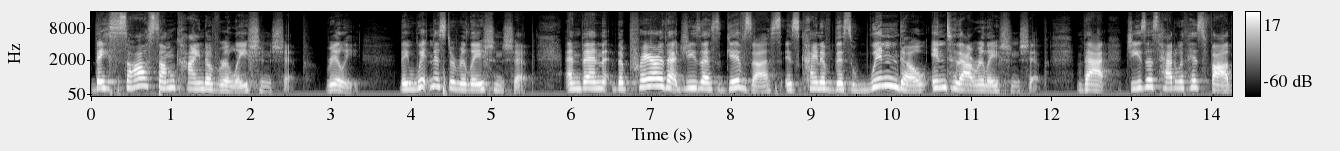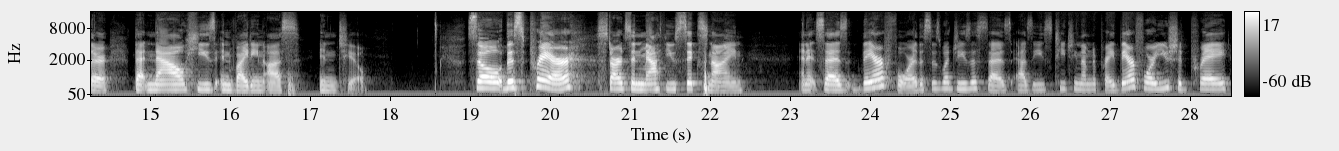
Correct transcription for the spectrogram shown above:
they saw some kind of relationship, really. They witnessed a relationship. And then the prayer that Jesus gives us is kind of this window into that relationship that Jesus had with his Father that now he's inviting us into. So this prayer starts in Matthew 6 9, and it says, Therefore, this is what Jesus says as he's teaching them to pray, therefore, you should pray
